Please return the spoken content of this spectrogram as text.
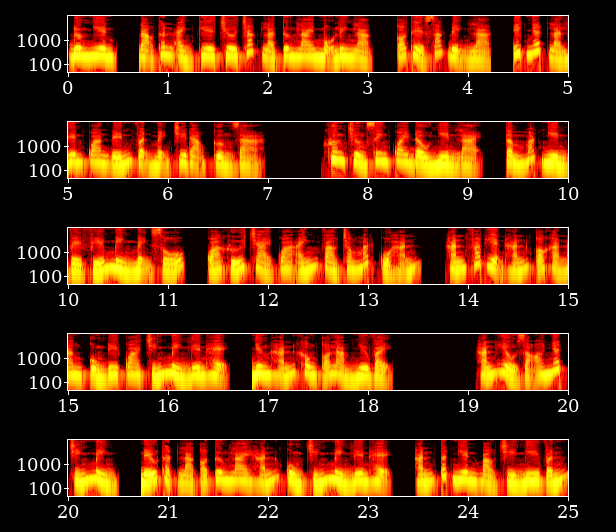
Đương nhiên, đạo thân ảnh kia chưa chắc là tương lai mộ linh lạc, có thể xác định là ít nhất là liên quan đến vận mệnh chi đạo cường giả. Khương trường sinh quay đầu nhìn lại, tầm mắt nhìn về phía mình mệnh số, quá khứ trải qua ánh vào trong mắt của hắn hắn phát hiện hắn có khả năng cùng đi qua chính mình liên hệ, nhưng hắn không có làm như vậy. Hắn hiểu rõ nhất chính mình nếu thật là có tương lai hắn cùng chính mình liên hệ, hắn tất nhiên bảo trì nghi vấn,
